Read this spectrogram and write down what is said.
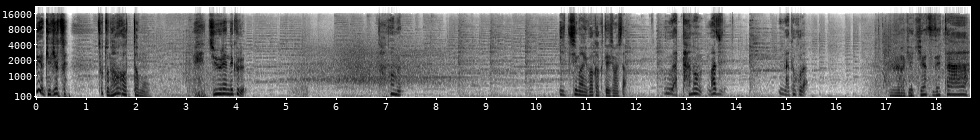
いや激アツ。ちょっと長かったもん。え10連で来る？頼む。1枚は確定しました。うわ頼む。マジで。うわどこだ？うわ激アツ出た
